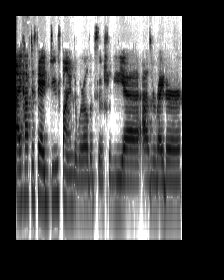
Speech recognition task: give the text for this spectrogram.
I have to say I do find the world of social media as a writer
